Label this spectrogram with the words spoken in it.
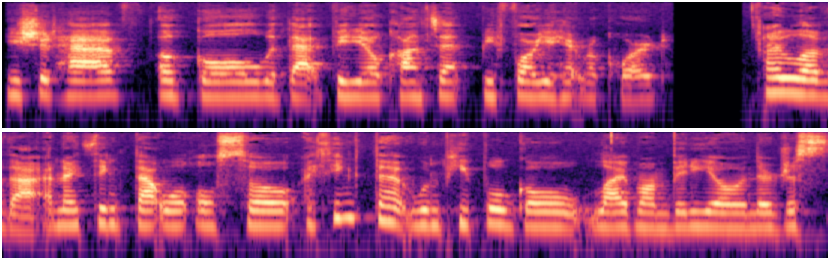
You should have a goal with that video content before you hit record. I love that. And I think that will also, I think that when people go live on video and they're just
